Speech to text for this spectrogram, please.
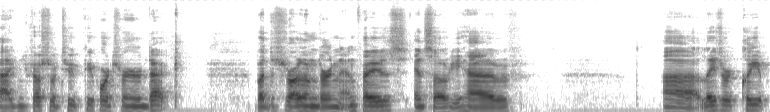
uh, you can special two Qliphorts from your deck, but destroy them during the end phase. And so if you have uh, Laser Qlip.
